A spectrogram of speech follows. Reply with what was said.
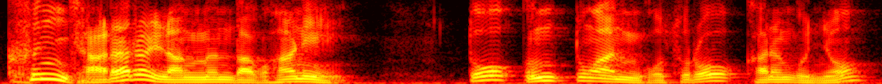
큰 자라를 낚는다고 하니 또 엉뚱한 곳으로 가는군요.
